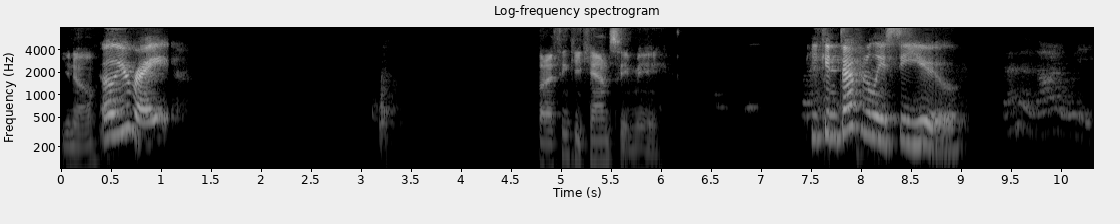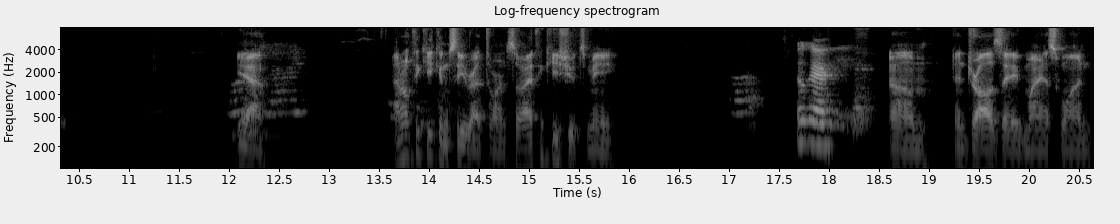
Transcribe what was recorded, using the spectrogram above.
You know, Oh, you're right. but I think he can see me. He can definitely see you. Yeah. I don't think he can see Redthorn, so I think he shoots me Okay. um, and draws a minus one.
